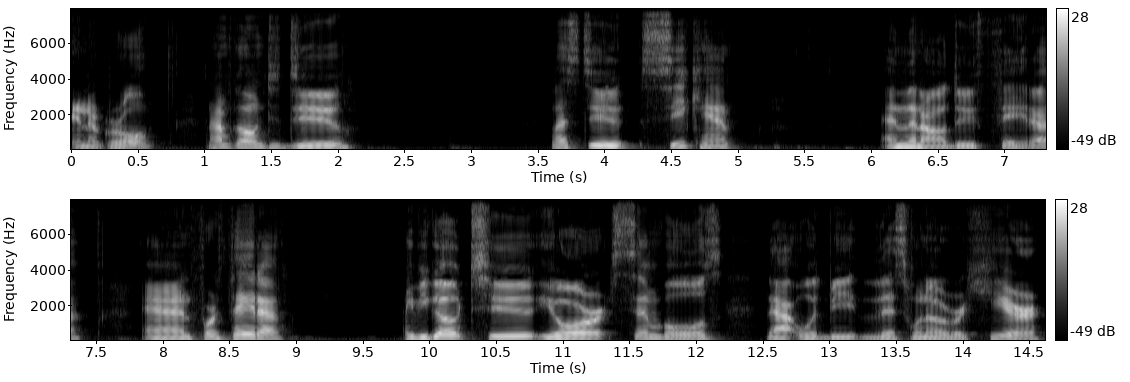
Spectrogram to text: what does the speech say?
integral. And I'm going to do, let's do secant, and then I'll do theta. And for theta, if you go to your symbols, that would be this one over here,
